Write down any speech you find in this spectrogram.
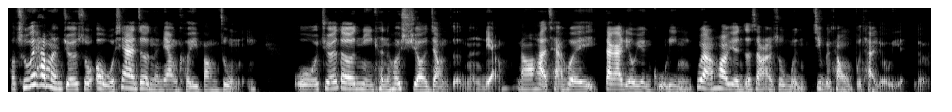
好，除非他们觉得说，哦，我现在这个能量可以帮助你，我觉得你可能会需要这样子的能量，然后他才会大概留言鼓励你。不然的话，原则上来说，我们基本上我不太留言的，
